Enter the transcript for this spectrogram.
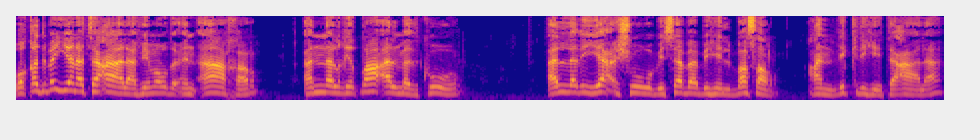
وقد بين تعالى في موضع آخر أن الغطاء المذكور الذي يعشو بسببه البصر عن ذكره تعالى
